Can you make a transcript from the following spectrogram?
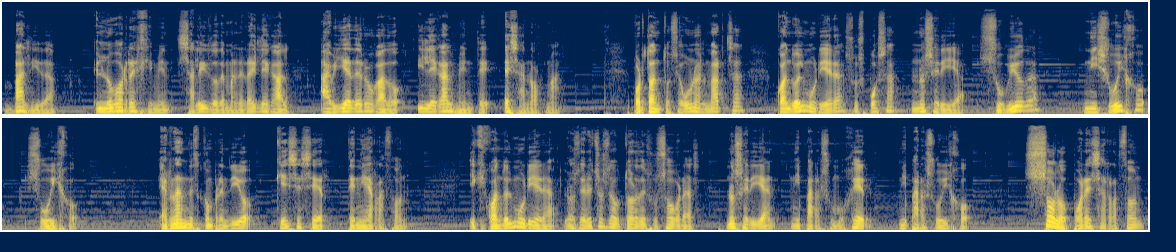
válida, el nuevo régimen salido de manera ilegal había derogado ilegalmente esa norma. Por tanto, según Almarcha, cuando él muriera, su esposa no sería su viuda ni su hijo su hijo. Hernández comprendió que ese ser tenía razón, y que cuando él muriera los derechos de autor de sus obras no serían ni para su mujer ni para su hijo. Solo por esa razón,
